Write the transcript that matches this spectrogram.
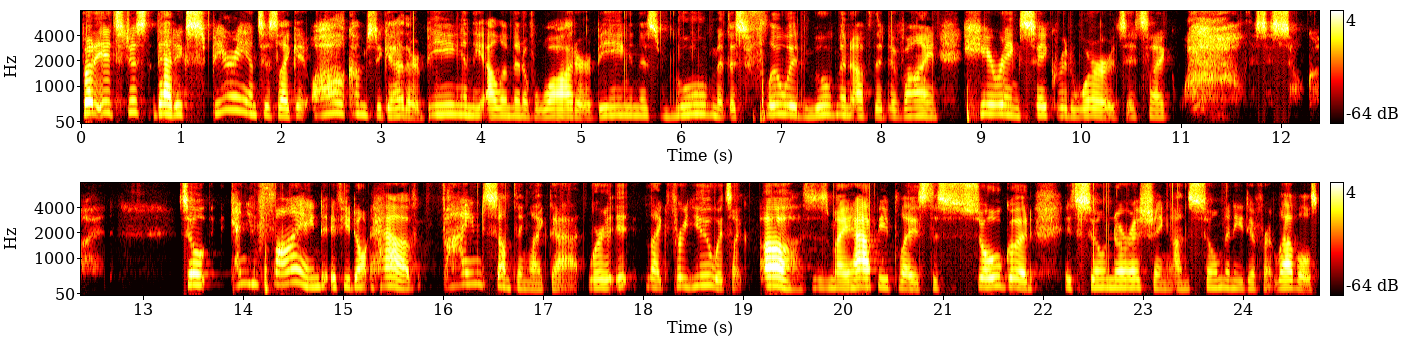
But it's just that experience is like it all comes together being in the element of water, being in this movement, this fluid movement of the divine, hearing sacred words. It's like, wow, this is so good. So, can you find, if you don't have, find something like that where it, like for you, it's like, oh, this is my happy place. This is so good. It's so nourishing on so many different levels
